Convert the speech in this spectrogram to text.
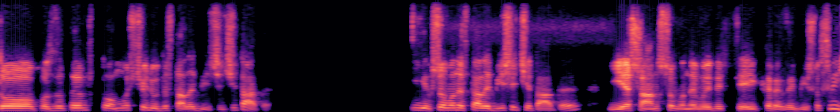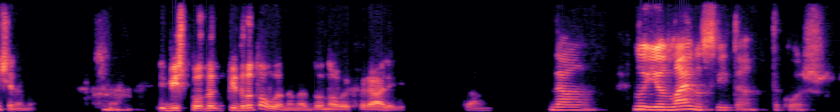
то позитив в тому, що люди стали більше читати. І якщо вони стали більше читати, є шанс, що вони вийдуть з цієї кризи більш освіченими і більш підготовленими до нових реалій. Так. Да. Ну і онлайн освіта також.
